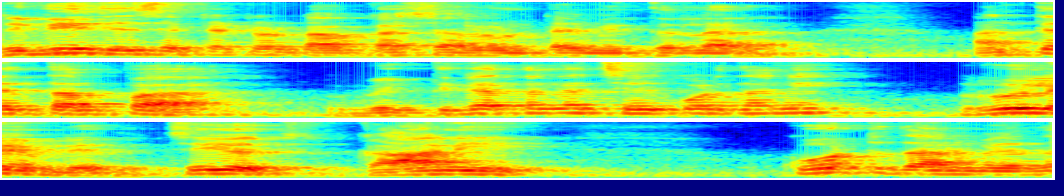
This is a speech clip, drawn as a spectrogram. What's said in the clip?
రివ్యూ చేసేటటువంటి అవకాశాలు ఉంటాయి మిత్రులారా. అంతే తప్ప వ్యక్తిగతంగా చేయకూడదని రూల్ ఏం లేదు. చేయొచ్చు. కానీ కోర్టు దాని మీద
